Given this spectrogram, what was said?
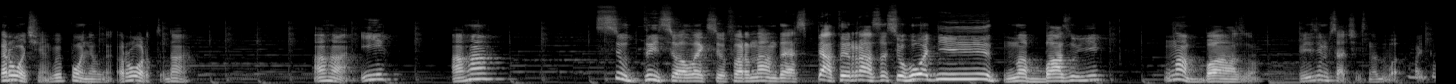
Коротше, ви поняли. Рорт, да. Ага, і. Ага. Сюди цю Алексію Фернандес. П'ятий раз за сьогодні. На базу її. На базу. 86 на 2. Давайте.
